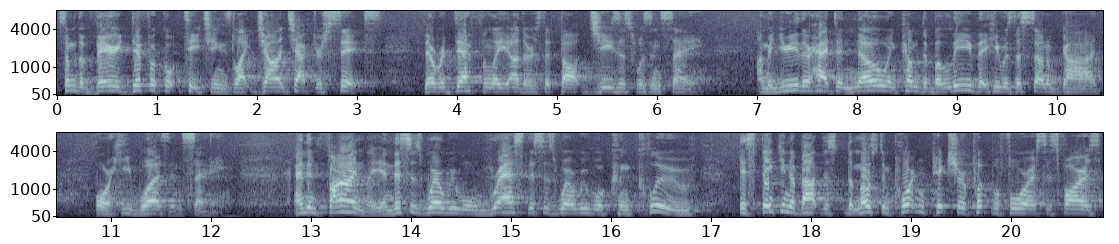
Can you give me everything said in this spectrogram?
some of the very difficult teachings, like John chapter 6, there were definitely others that thought Jesus was insane. I mean, you either had to know and come to believe that he was the Son of God, or he was insane. And then finally, and this is where we will rest, this is where we will conclude, is thinking about this, the most important picture put before us as far as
